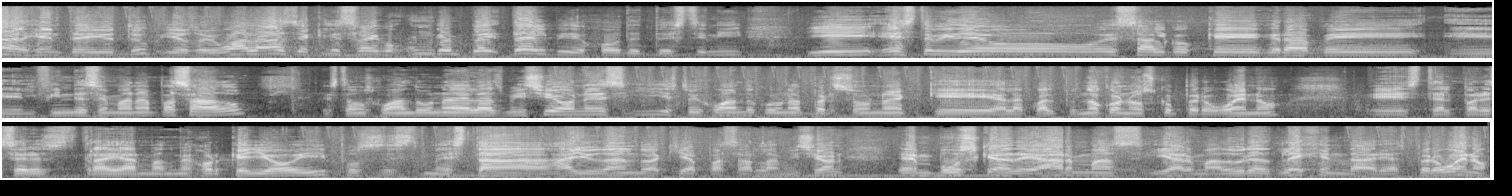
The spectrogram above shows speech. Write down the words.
tal gente de YouTube? Yo soy Wallace y aquí les traigo un gameplay del videojuego de Destiny. Y este video es algo que grabé el fin de semana pasado. Estamos jugando una de las misiones y estoy jugando con una persona que a la cual pues no conozco pero bueno este al parecer es, trae armas mejor que yo y pues me está ayudando aquí a pasar la misión en busca de armas y armaduras legendarias. Pero bueno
